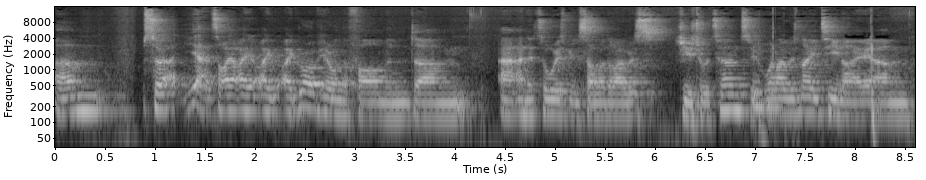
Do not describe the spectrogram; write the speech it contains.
Um, so yeah, so I, I, I grew up here on the farm, and um, and it's always been somewhere that I was due to return to. When I was 19, I um,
